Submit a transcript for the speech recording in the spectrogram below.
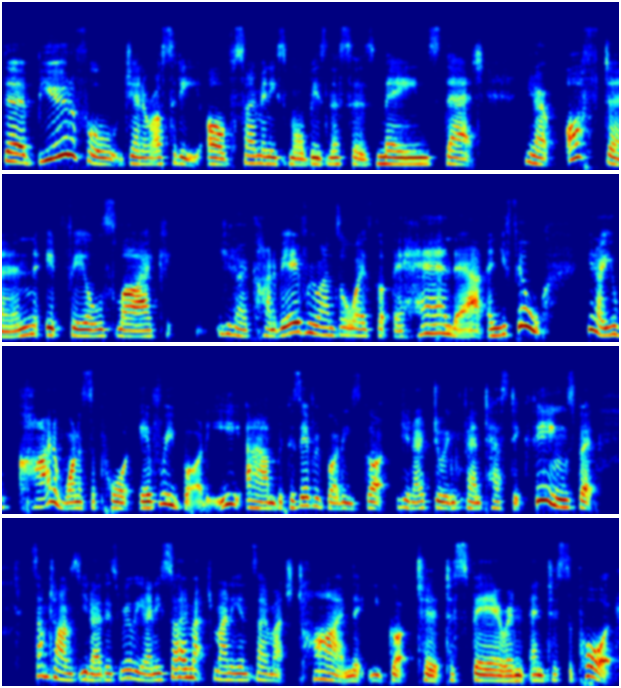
the beautiful generosity of so many small businesses means that, you know, often it feels like, you know, kind of everyone's always got their hand out and you feel, you know, you kind of want to support everybody um, because everybody's got, you know, doing fantastic things. But sometimes, you know, there's really only so much money and so much time that you've got to, to spare and, and to support.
